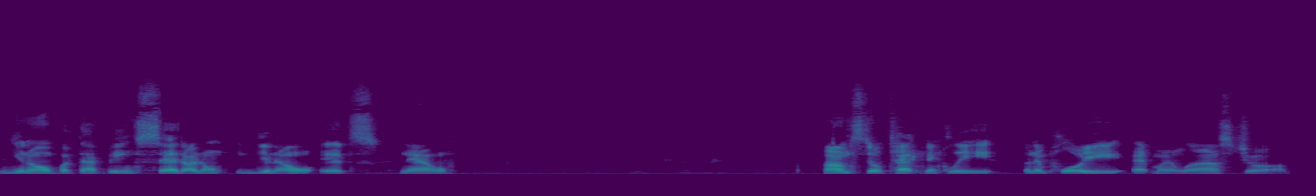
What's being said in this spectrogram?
You know, but that being said, I don't, you know, it's now I'm still technically an employee at my last job.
